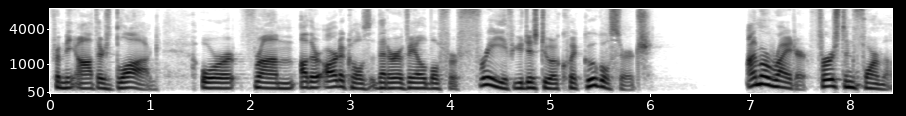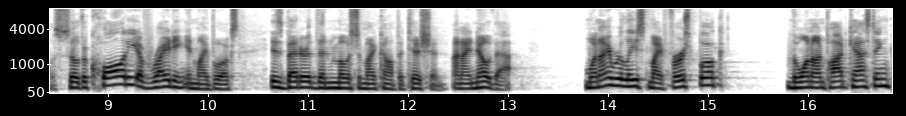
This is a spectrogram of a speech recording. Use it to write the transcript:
from the author's blog or from other articles that are available for free if you just do a quick Google search. I'm a writer, first and foremost, so the quality of writing in my books is better than most of my competition, and I know that. When I released my first book, the one on podcasting,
